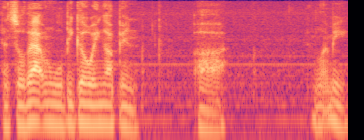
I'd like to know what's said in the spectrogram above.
And so that one will be going up in uh, and let me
